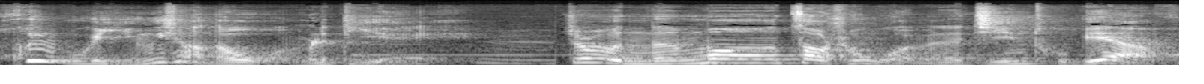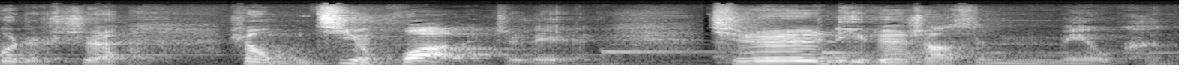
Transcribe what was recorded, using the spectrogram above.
会不会影响到我们的 DNA？就是能不能造成我们的基因突变，或者是让我们进化了之类的？其实理论上是没有可能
